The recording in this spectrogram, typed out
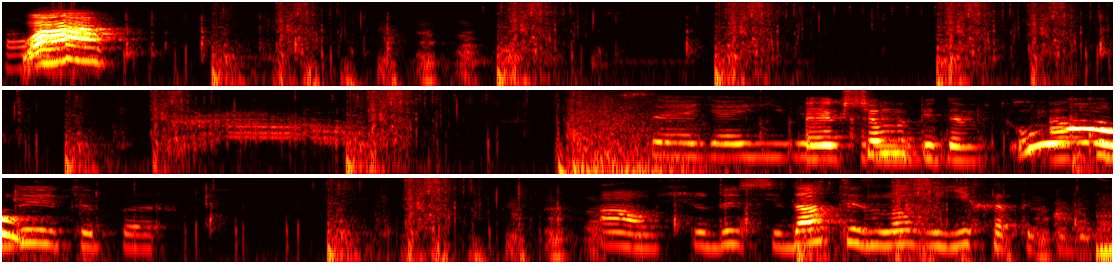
А, Ва! Все, я її А якщо ми підемо. А куди тепер? А, ось сюди сідати, знову їхати кудись.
